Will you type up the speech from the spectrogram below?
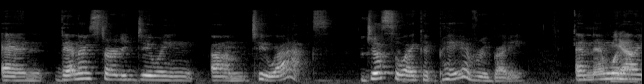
And then I started doing um, two acts just so I could pay everybody. And then when Yeah. I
